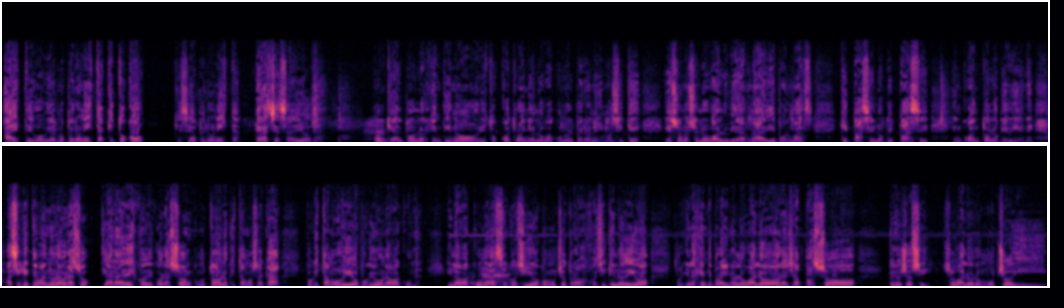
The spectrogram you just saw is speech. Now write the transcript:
a este gobierno peronista que tocó que sea peronista, gracias a Dios, porque al pueblo argentino en estos cuatro años lo vacunó el peronismo. Así que eso no se lo va a olvidar nadie, por más que pase lo que pase en cuanto a lo que viene. Así que te mando un abrazo, te agradezco de corazón, como todos los que estamos acá, porque estamos vivos porque hubo una vacuna. Y la vacuna se consiguió por mucho trabajo. Así que lo digo porque la gente por ahí no lo valora, ya pasó, pero yo sí, yo valoro mucho y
